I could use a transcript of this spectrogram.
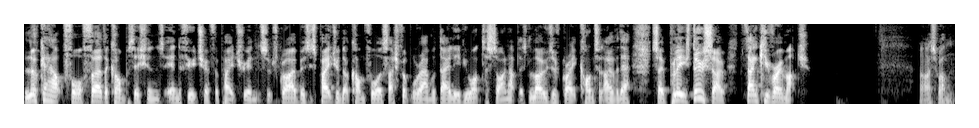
Look out for further competitions in the future for Patreon subscribers. It's patreon.com forward slash football ramble daily. If you want to sign up, there's loads of great content over there. So please do so. Thank you very much. Nice one.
